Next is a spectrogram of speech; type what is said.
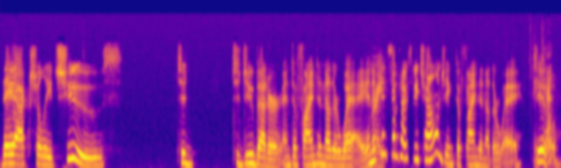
they actually choose to to do better and to find another way. And right. it can sometimes be challenging to find another way too.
